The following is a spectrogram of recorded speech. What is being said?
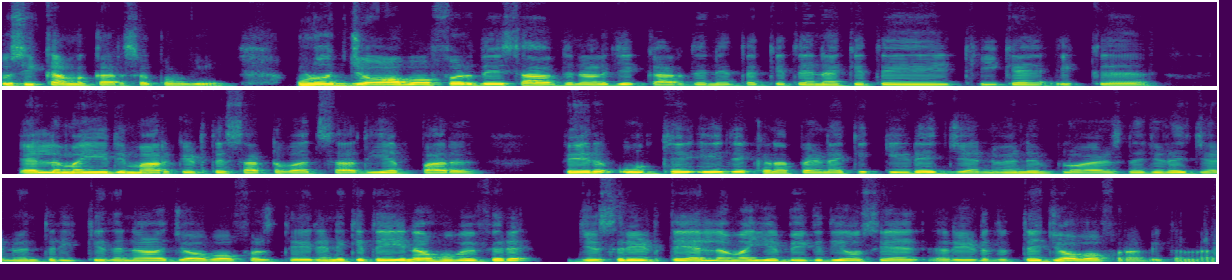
ਤੁਸੀਂ ਕੰਮ ਕਰ ਸਕੋਗੇ। ਹੁਣ ਉਹ ਜੌਬ ਆਫਰ ਦੇ ਹਿਸਾਬ ਦੇ ਨਾਲ ਜੇ ਕਰਦੇ ਨੇ ਤਾਂ ਕਿਤੇ ਨਾ ਕਿਤੇ ਠੀਕ ਹੈ, ਇੱਕ ਐਲਐਮਆਈ ਦੀ ਮਾਰਕੀਟ ਤੇ ਸੱਟ ਵੱਜ ਸਕਦੀ ਹੈ, ਪਰ ਫਿਰ ਉੱਥੇ ਇਹ ਦੇਖਣਾ ਪੈਣਾ ਕਿ ਕਿਹੜੇ ਜੈਨੂਇਨ EMPLOYERS ਨੇ ਜਿਹੜੇ ਜੈਨੂਇਨ ਤਰੀਕੇ ਦੇ ਨਾਲ ਜੌਬ ਆਫਰਸ ਦੇ ਰਹੇ ਨੇ ਕਿਤੇ ਇਹ ਨਾ ਹੋਵੇ ਫਿਰ ਜਿਸ ਰੇਟ ਤੇ ਐਲਐਮਆਈ ਵਿਕਦੀ ਹੈ ਉਸੇ ਰੇਟ ਦੇ ਉੱਤੇ ਜੌਬ ਆਫਰਾਂ ਵਿਕਣ ਲੱਗ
